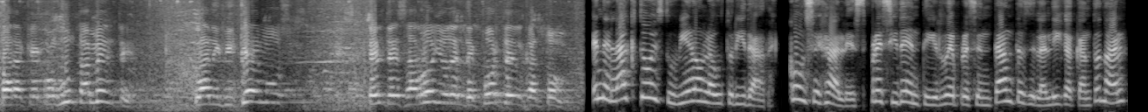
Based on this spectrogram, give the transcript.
para que conjuntamente planifiquemos el desarrollo del deporte del cantón. En el acto estuvieron la autoridad, concejales, presidente y representantes de la Liga Cantonal,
